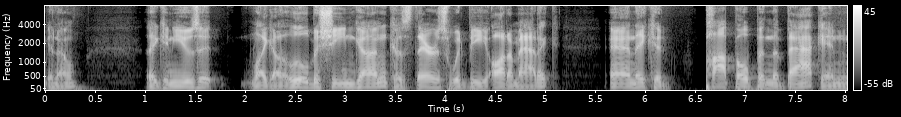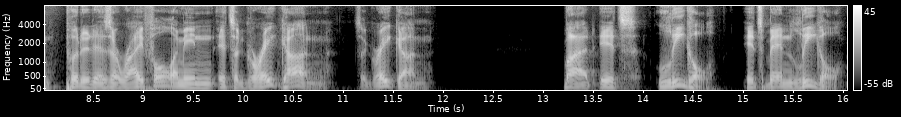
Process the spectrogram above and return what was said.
You know, they can use it like a little machine gun because theirs would be automatic, and they could pop open the back and put it as a rifle. I mean, it's a great gun. It's a great gun, but it's legal. It's been legal.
